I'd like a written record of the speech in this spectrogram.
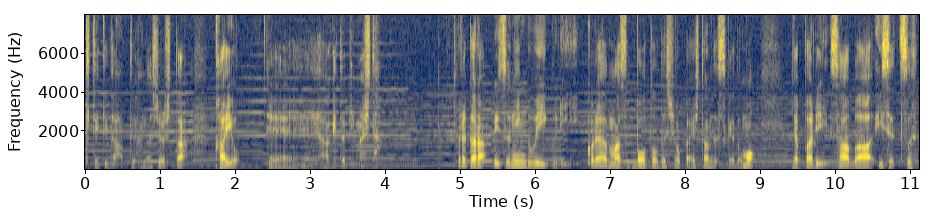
期的だという話をした回を、えー、上げておきました。それからリスニングウィークリー。これはまあ冒頭で紹介したんですけども、やっぱりサーバー移設、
